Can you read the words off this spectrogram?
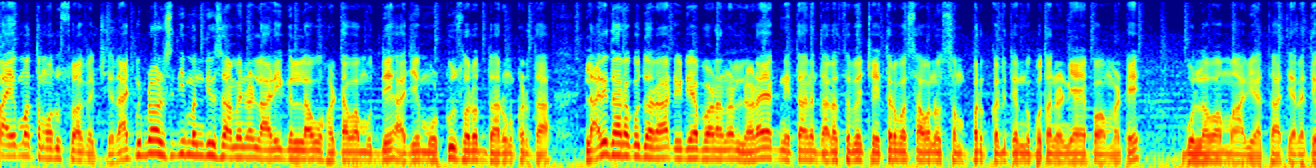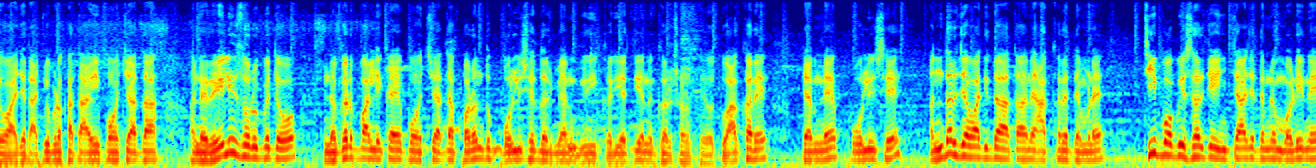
લાઈવમાં તમારું સ્વાગત છે. રાજપીપળા હરસિદ્ધિ મંદિર સામેના લારી ગલ્લાઓ હટાવવા મુદ્દે આજે મોટું સ્વરૂપ ધારણ કરતા લારી ધારકો દ્વારા ડેડિયાપાડાના લડાયક નેતા અને ધારાસભ્ય ચૈતર વસાવાનો સંપર્ક કરી તેમને પોતાનો ન્યાય અપાવવા માટે બોલાવવામાં આવ્યા હતા. ત્યારે તેઓ આજે રાજપીપળા ખાતે આવી પહોંચ્યા હતા અને રેલી સ્વરૂપે તેઓ નગરપાલિકાએ પહોંચ્યા હતા, પરંતુ પોલીસે દરમિયાનગીરી કરી હતી અને ઘર્ષણ થયું હતું. આખરે તેમને પોલીસે અંદર જવા દીધા હતા અને આખરે તેમણે ચીફ ઓફિસર જે ઇન્ચાર્જ છે તેમને મળીને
